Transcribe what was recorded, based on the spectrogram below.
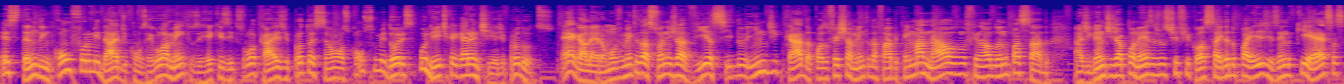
estando em conformidade com os regulamentos e requisitos locais de proteção aos consumidores, política e garantia de produtos. É, galera, o movimento da Sony já havia sido indicado após o fechamento da fábrica em Manaus no final do ano passado. A gigante japonesa justificou a saída do país dizendo que essas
